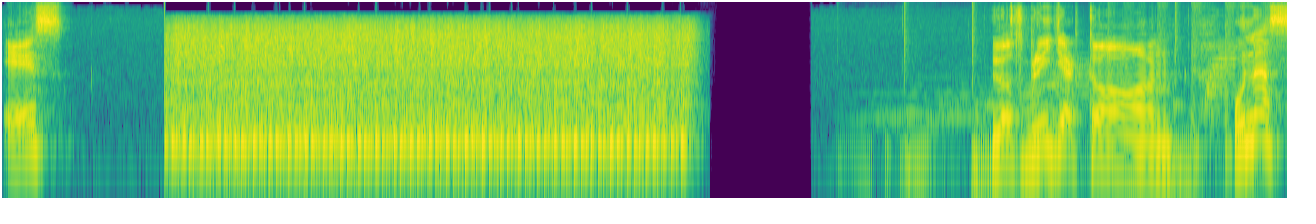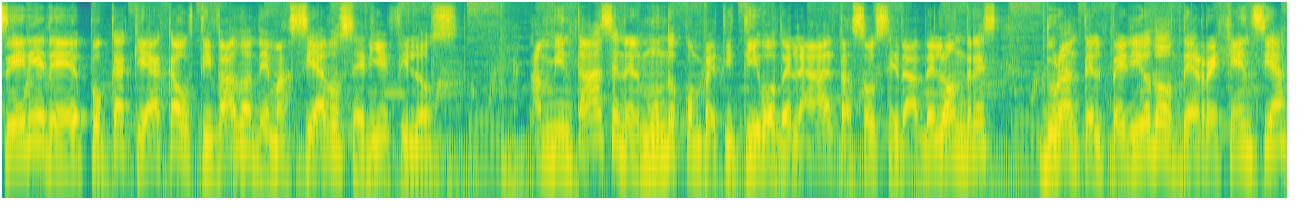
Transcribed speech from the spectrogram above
es... Los Bridgerton, una serie de época que ha cautivado a demasiados seriéfilos. Ambientadas en el mundo competitivo de la alta sociedad de Londres durante el periodo de regencia,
